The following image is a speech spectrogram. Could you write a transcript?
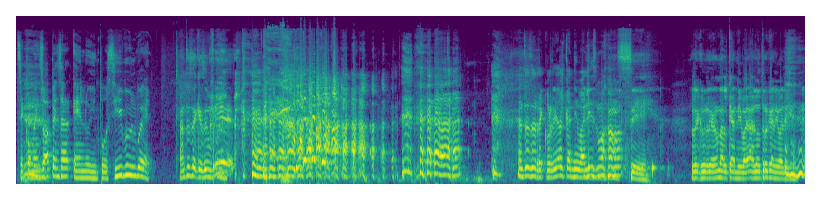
se comenzó a pensar en lo imposible, güey. Antes de que se enfríe. Antes de recurrir al canibalismo. sí. Recurrieron al canibal, al otro canibalismo.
